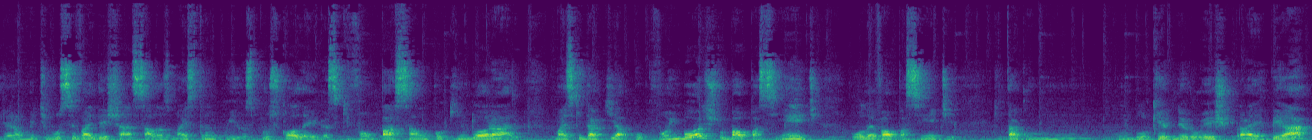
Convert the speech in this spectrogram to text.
Geralmente você vai deixar as salas mais tranquilas para os colegas que vão passar um pouquinho do horário, mas que daqui a pouco vão embora, estubar o paciente ou levar o paciente que está com, com um bloqueio neuroeixo para RPA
